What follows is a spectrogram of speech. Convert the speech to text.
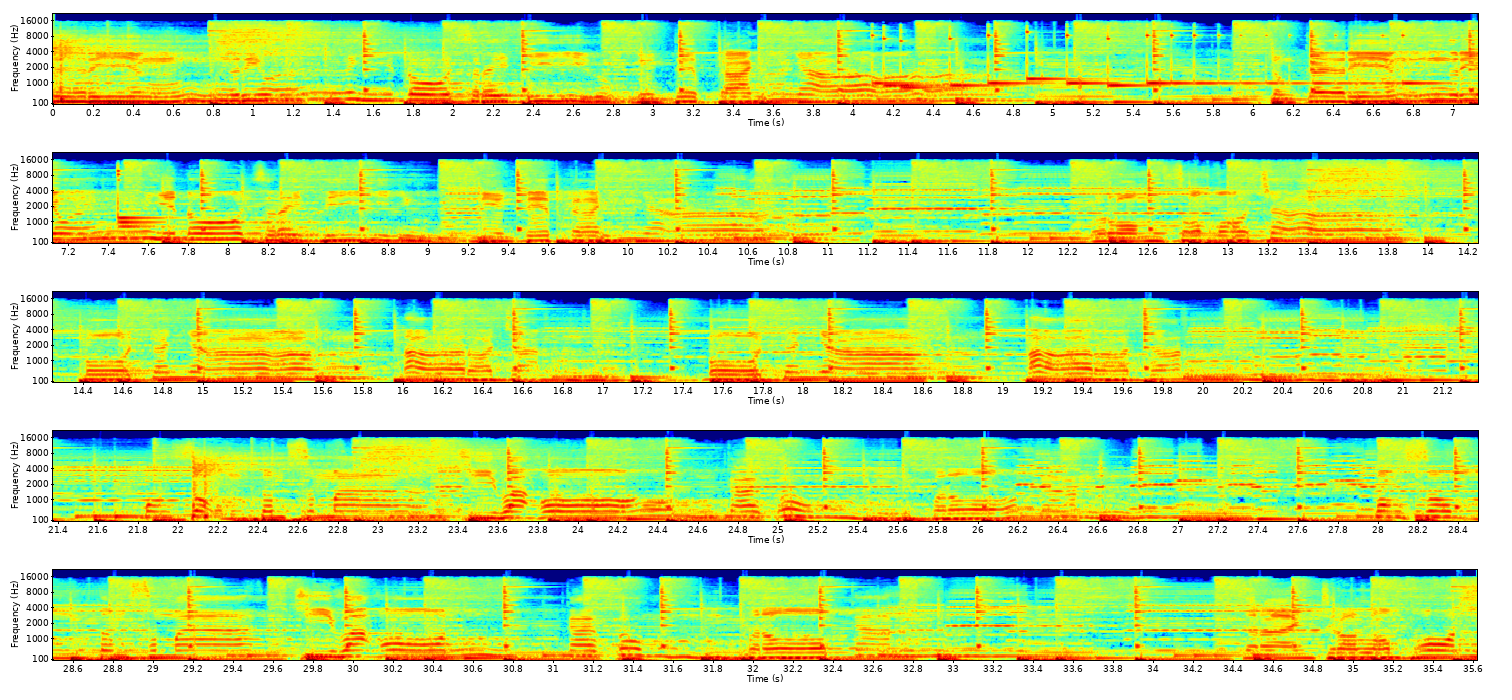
រៀងរាវអើយដូចស្រីជីវមានទេពកញ្ញាចង្កែរៀងរាវអើយដូចស្រីជីវមានទេពកញ្ញារំសំអស្ចារ្យ ជីវៈអូនកៅគុំប្រកាន់ក្រែងច្រឡំផន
